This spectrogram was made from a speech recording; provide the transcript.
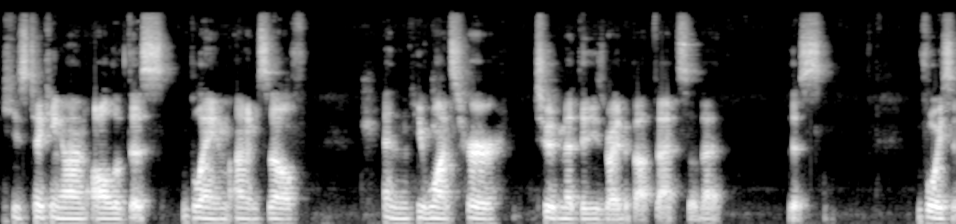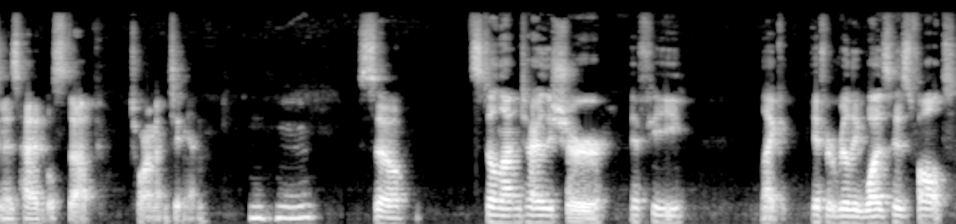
he's taking on all of this blame on himself, and he wants her to admit that he's right about that, so that this voice in his head will stop tormenting him. Mm-hmm. So, still not entirely sure if he, like, if it really was his fault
